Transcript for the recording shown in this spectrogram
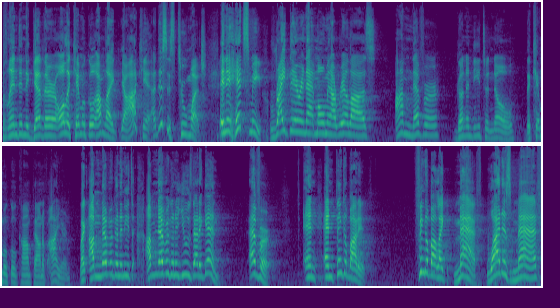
blending together, all the chemical. I'm like, yo, I can't, this is too much. And it hits me right there in that moment. I realize I'm never gonna need to know the chemical compound of iron. Like, I'm never gonna need to, I'm never gonna use that again, ever. And, and think about it. Think about like math. Why does math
